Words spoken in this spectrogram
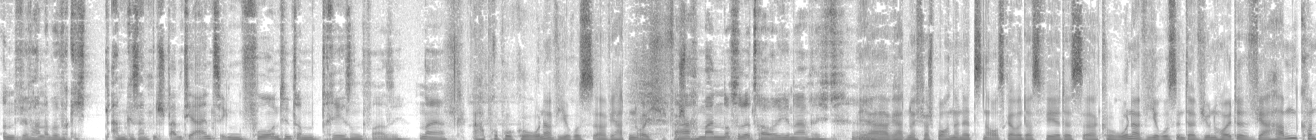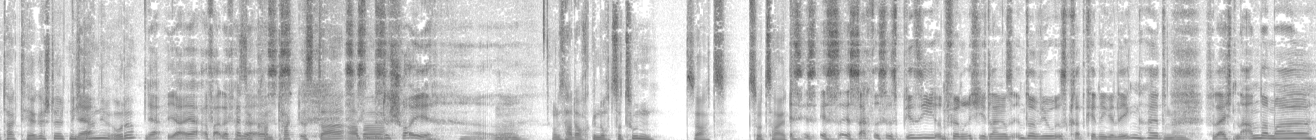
Und wir waren aber wirklich am gesamten Stand die einzigen, vor und hinterm Tresen quasi. Naja. Apropos Coronavirus, äh, wir hatten euch versprochen. Ach man, noch so eine traurige Nachricht. Ja. Ja, wir hatten euch versprochen in der letzten Ausgabe, dass wir das äh, Coronavirus interviewen heute. Wir haben Kontakt hergestellt, nicht Ja. Daniel, oder? Ja, ja, ja, auf alle Fälle. Also der Es Kontakt ist da, es ist ein aber bisschen scheu. Also, und es hat auch genug zu tun, sagt's zurzeit. Es, ist, es, es sagt, es ist busy und für ein richtig langes Interview ist gerade keine Gelegenheit. Vielleicht ein andermal.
